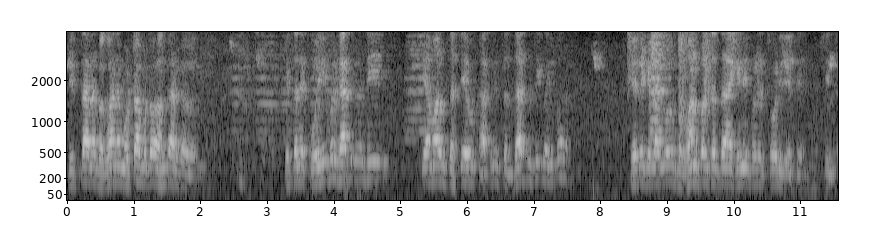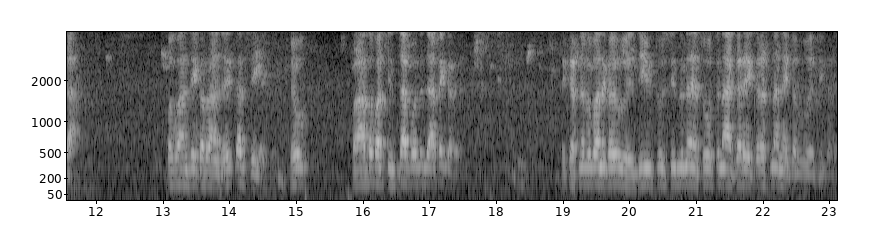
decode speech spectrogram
ચિંતા ને ભગવાને મોટા મોટો અહંકાર કર્યો. કે તને કોઈની પર ખાતરી નથી. કે અમારું થશે એવું ખાતરી, શ્રદ્ધા જ નથી કરી પણ એટલે કેટલાક લોકો ભગવાન પર શ્રદ્ધા રાખી નહીં પડે છોડી દેશે ચિંતા. ભગવાન જે કરવાના છે કરશે કે પણ આ તો બસ ચિંતા પોતે જાતે કરે. તે કૃષ્ણ ભગવાને કહ્યું જીવ તું સિંધુ ને સોચ ના કરે કૃષ્ણ ને કરવું હોય તે કરે.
